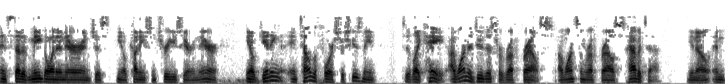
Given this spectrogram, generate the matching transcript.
instead of me going in there and just you know cutting some trees here and there, you know, getting and tell the forester, excuse me, to like, hey, I want to do this for ruffed grouse. I want some ruffed grouse habitat, you know, and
